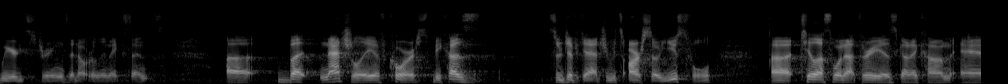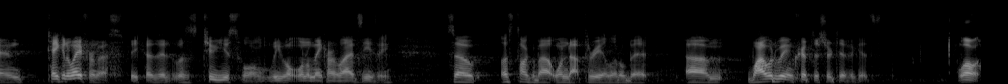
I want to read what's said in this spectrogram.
weird strings that don't really make sense. Uh, but naturally, of course, because certificate attributes are so useful, uh, TLS 1.3 is going to come and take it away from us because it was too useful and we won't want to make our lives easy. So let's talk about 1.3 a little bit. Um, why would we encrypt the certificates? Well,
